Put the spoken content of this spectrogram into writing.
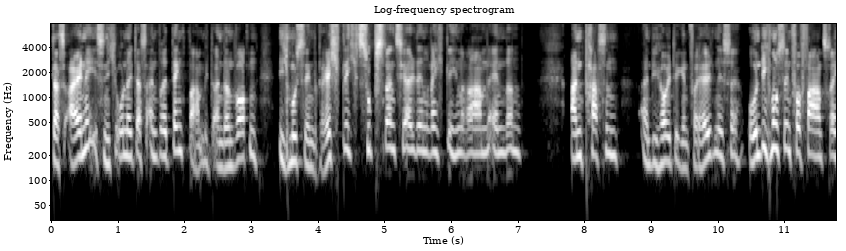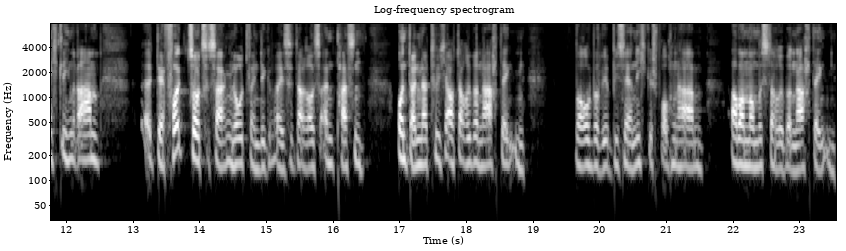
das eine ist nicht ohne das andere denkbar. Mit anderen Worten, ich muss den rechtlich, substanziell den rechtlichen Rahmen ändern, anpassen an die heutigen Verhältnisse und ich muss den verfahrensrechtlichen Rahmen, äh, der folgt sozusagen notwendigerweise daraus anpassen und dann natürlich auch darüber nachdenken, worüber wir bisher nicht gesprochen haben, aber man muss darüber nachdenken,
